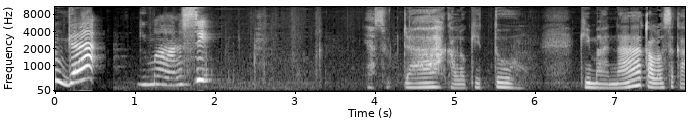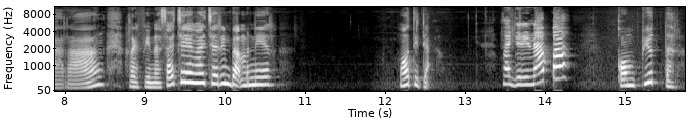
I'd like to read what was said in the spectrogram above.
Enggak. Gimana sih? Ya sudah, kalau gitu. Gimana kalau sekarang Revina saja yang ngajarin Mbak Menir? Mau tidak? Ngajarin apa? Komputer.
